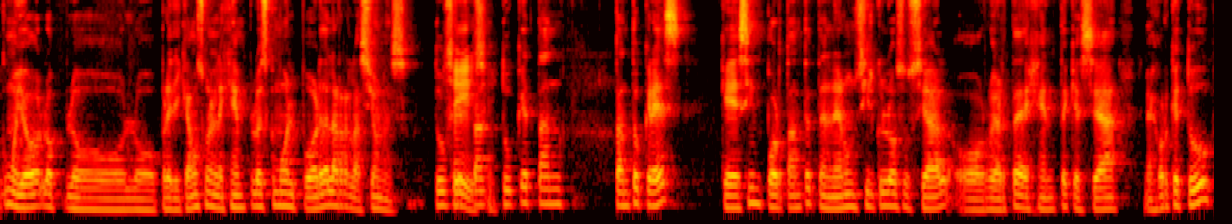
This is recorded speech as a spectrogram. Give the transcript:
como yo lo, lo- lo predicamos con el ejemplo es como el poder de las relaciones. ¿Tú, Sí, qué, tan- sí. ¿tú qué tan, tanto crees que es importante tener un círculo social o rodearte de gente que sea mejor que tú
